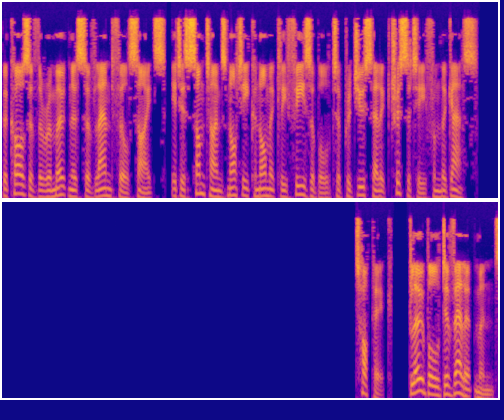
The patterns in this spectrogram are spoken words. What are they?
Because of the remoteness of landfill sites, it is sometimes not economically feasible to produce electricity from the gas. Global developments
